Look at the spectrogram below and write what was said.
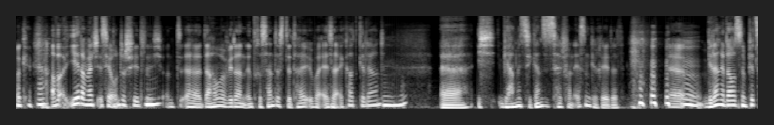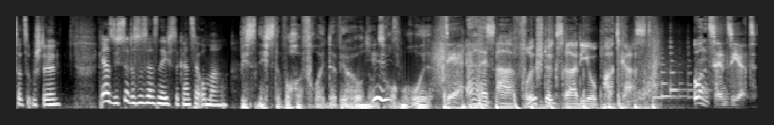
okay. Aber jeder Mensch ist ja unterschiedlich und äh, da haben wir wieder ein interessantes Detail über Elsa Eckert gelernt. Äh, ich, wir haben jetzt die ganze Zeit von Essen geredet. äh, wie lange dauert es, eine Pizza zu bestellen? Ja, siehst du, das ist das nächste. Kannst ja auch machen. Bis nächste Woche, Freunde. Wir hören uns Rock'n'Roll. Der RSA Frühstücksradio Podcast. Unzensiert.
